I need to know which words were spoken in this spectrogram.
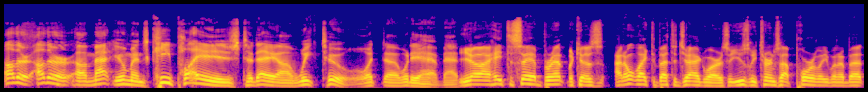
other other uh, Matt Youmans' key plays today on week two. What uh, what do you have, Matt? You know, I hate to say it, Brent, because I don't like to bet the Jaguars. It usually turns out poorly when I bet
